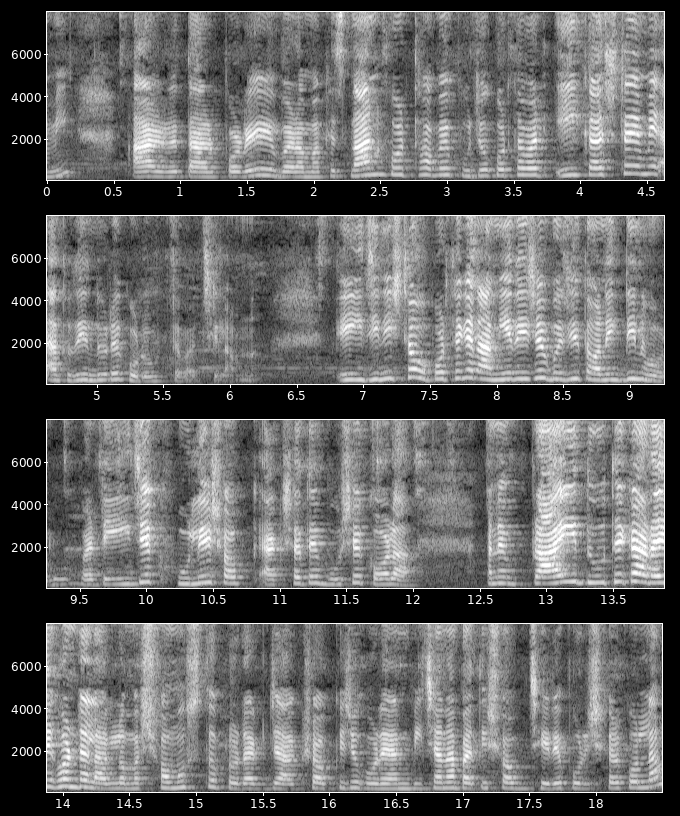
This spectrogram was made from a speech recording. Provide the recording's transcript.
আমি। আর তারপরে এবার আমাকে স্নান করতে হবে, পুজো করতে হবে এই কাজটাই আমি এতদিন ধরে করে উঠতে পারছিলাম না। এই জিনিসটা ওপর থেকে নামিয়ে দিয়েছে বুঝি তো অনেক দিন হলো বাট এই যে খুলে সব একসাথে বসে করা মানে প্রায় দু থেকে আড়াই ঘণ্টা লাগল আমার সমস্ত প্রোডাক্ট যা সব কিছু করে আন, বিছানাপাতি সব ঝেড়ে পরিষ্কার করলাম।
